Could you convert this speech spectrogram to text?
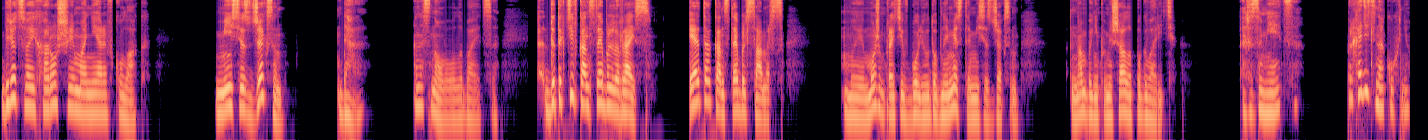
берет свои хорошие манеры в кулак. «Миссис Джексон?» «Да». Она снова улыбается. «Детектив-констебль Райс. Это констебль Саммерс. Мы можем пройти в более удобное место, миссис Джексон. Нам бы не помешало поговорить». «Разумеется. Проходите на кухню.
